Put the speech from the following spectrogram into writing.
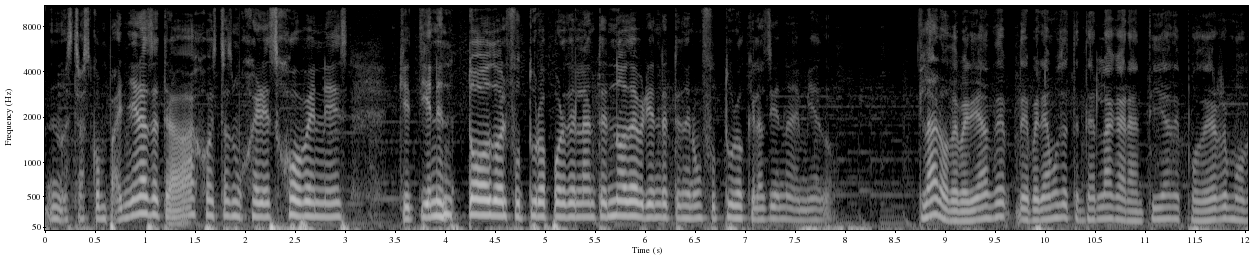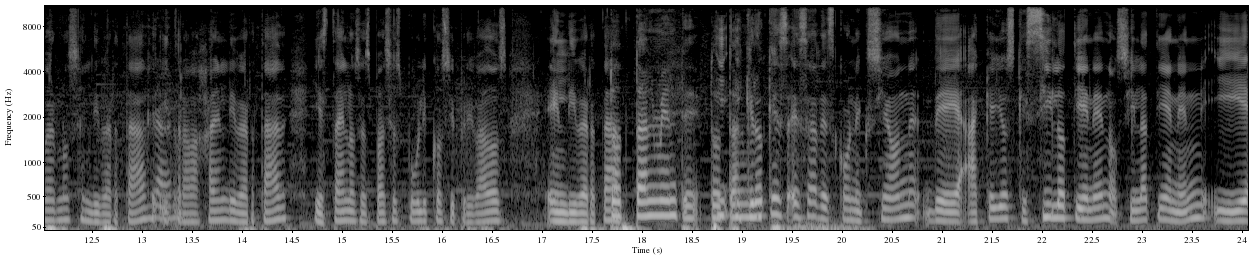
nuestras compañeras de trabajo, estas mujeres jóvenes que tienen todo el futuro por delante, no deberían de tener un futuro que las llena de miedo. Claro, de- deberíamos de tener la garantía de poder movernos en libertad y trabajar en libertad y estar en los espacios públicos y privados en libertad. Totalmente, Y- Y, totalmente. creo que es esa desconexión de aquellos que sí lo tienen o sí la tienen y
